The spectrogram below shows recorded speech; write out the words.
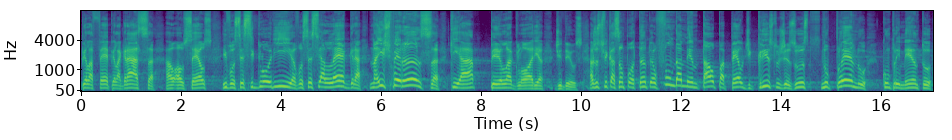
pela fé, pela graça aos céus, e você se gloria, você se alegra na esperança que há pela glória de Deus. A justificação, portanto, é o fundamental papel de Cristo Jesus no pleno cumprimento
